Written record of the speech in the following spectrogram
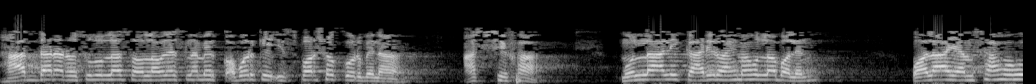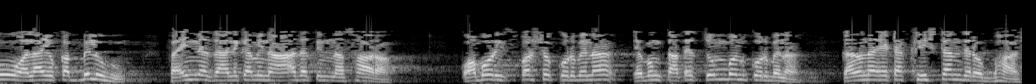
হাত দ্বারা রসুল্লাহ সাল্লাহ ইসলামের কবরকে স্পর্শ করবে না। আশিফা মোল্লা আলী কারি রহিমাহুল্লাহ বলেন, ওয়ালা ইয়ামসাহু ওয়ালা ইউকাব্বিলুহু, ফাইন্না জালিকা মিন আদাতিন কবর স্পর্শ করবে না এবং তাতে চুম্বন করবে না, কেননা এটা খ্রিস্টানদের অভ্যাস।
